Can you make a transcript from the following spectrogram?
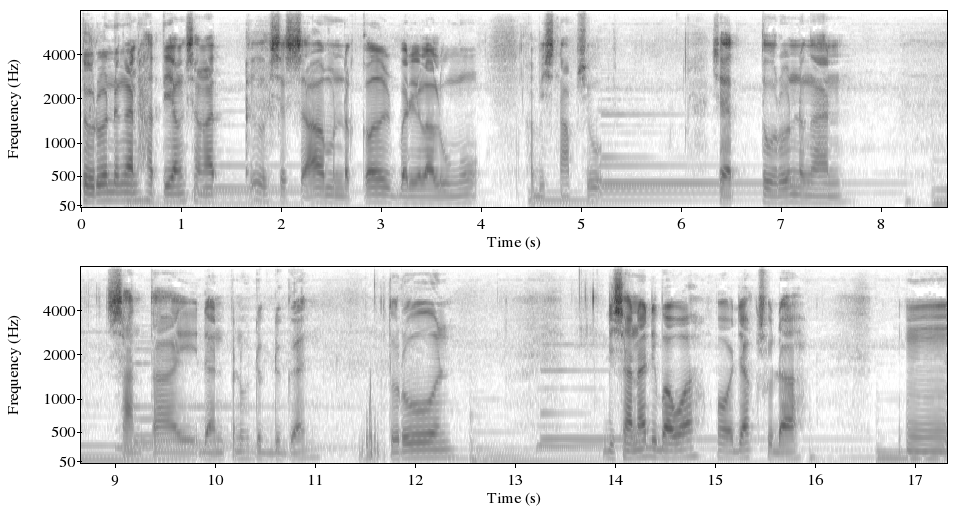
turun dengan hati yang sangat uh, sesal mendekel bari lalungu. Habis nafsu saya turun dengan santai dan penuh deg-degan. Turun. Di sana di bawah pojok sudah mm,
